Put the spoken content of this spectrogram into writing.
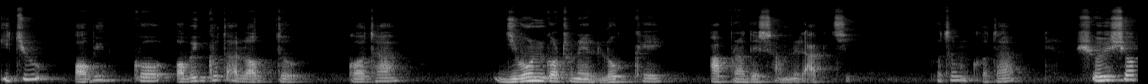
কিছু অভিজ্ঞ অভিজ্ঞতা লব্ধ কথা জীবন গঠনের লক্ষ্যে আপনাদের সামনে রাখছি। প্রথম কথা, শৈশব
